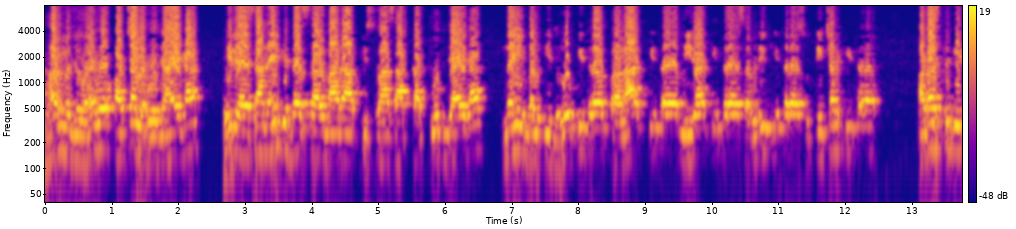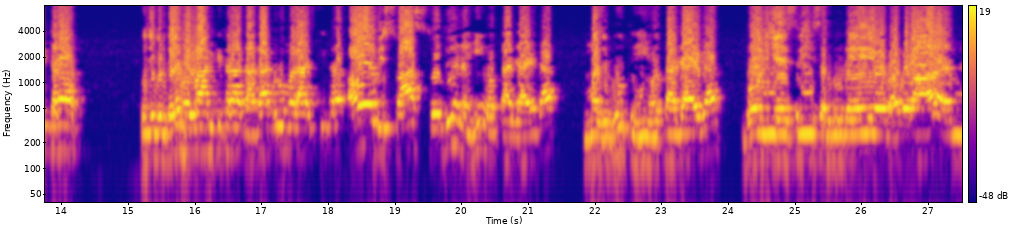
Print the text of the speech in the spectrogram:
धर्म जो है वो अचल हो जाएगा। फिर ऐसा नहीं कि दस साल बाद आप विश्वास आपका टूट जाएगा। नहीं, बल्कि ध्रुव की तरह, प्रहलाद की तरह, मीरा की तरह, सबरी की तरह सुतीचर की तरह, अगस्त की तरह, पूज्य गुरुदेव भगवान की तरह, दादा गुरु महाराज की तरह, और विश्वास सुदृढ़ नहीं होता जाएगा, मज़बूत ही होता जाएगा। बोलिए श्री सदगुरुदेव भगवान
